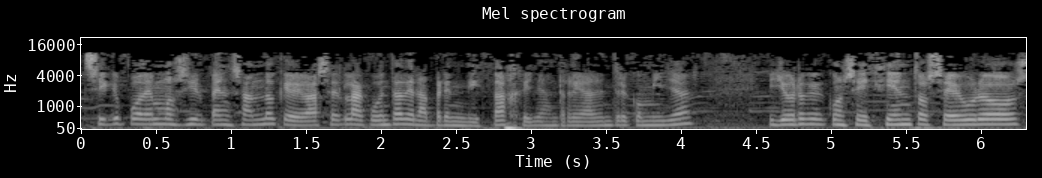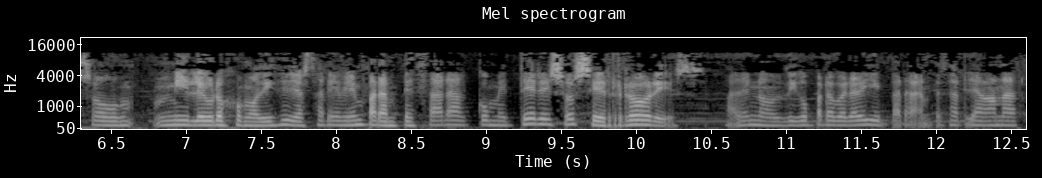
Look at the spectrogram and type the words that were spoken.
sí que podemos ir pensando que va a ser la cuenta del aprendizaje ya en real, entre comillas. Y yo creo que con 600 euros o 1000 euros, como dice, ya estaría bien para empezar a cometer esos errores, ¿vale? No digo para ver y para empezar ya a ganar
